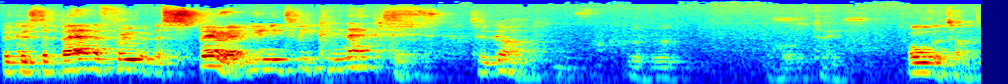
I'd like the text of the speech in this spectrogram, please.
Because to bear the fruit of the Spirit, you need to be connected to God mm-hmm. all the time.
